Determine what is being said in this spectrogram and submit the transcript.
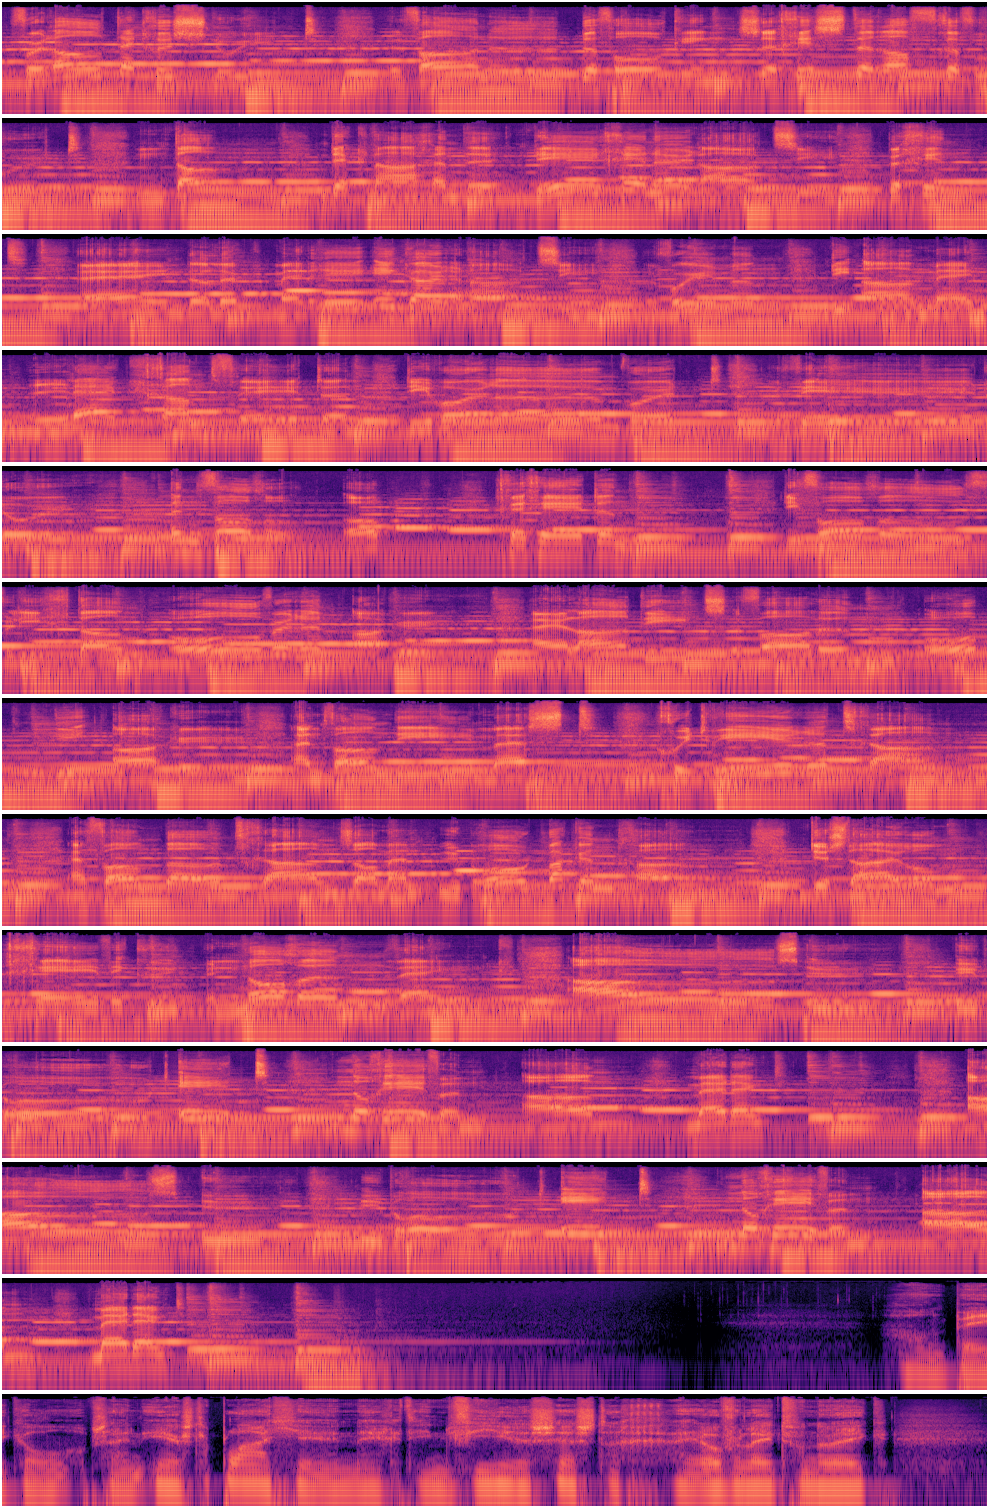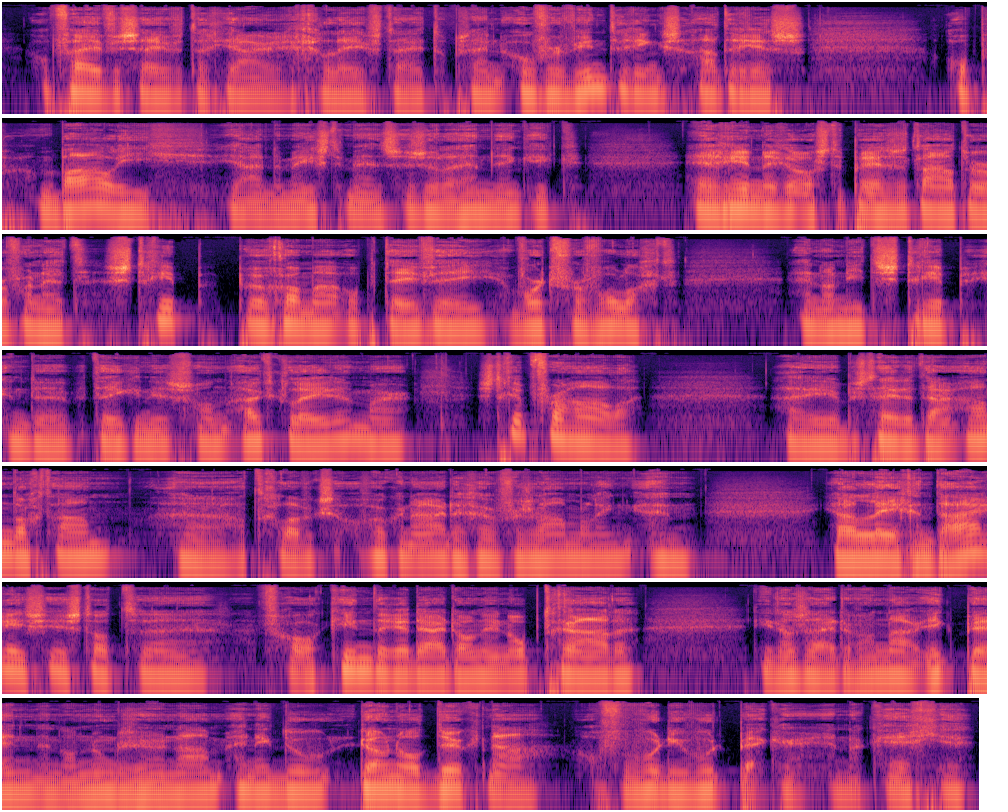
voor altijd gesnoeid van het bevolkingsregister afgevoerd. Dan de knagende degeneratie begint eindelijk mijn reïncarnatie. Vormen die aan mijn lijk gaan vreten, die worm wordt weer door een vogel opgegeten. Die vogel vliegt dan over een akker. Hij laat iets vallen op die akker. En van die mest groeit weer het gaan. En van dat gaan zal men uw brood bakken gaan. Dus daarom geef ik u nog een wenk. Als u uw brood eet, nog even aan mij denkt. Als u uw brood eet, nog even aan mij denkt. Han Pekel op zijn eerste plaatje in 1964. Hij overleed van de week op 75-jarige leeftijd op zijn overwinteringsadres op Bali. Ja, de meeste mensen zullen hem denk ik herinneren als de presentator van het stripprogramma op tv wordt vervolgd. En dan niet strip in de betekenis van uitkleden, maar stripverhalen. Hij besteedde daar aandacht aan. Uh, had geloof ik zelf ook een aardige verzameling. En ja, legendarisch is dat uh, vooral kinderen daar dan in optraden. Die dan zeiden van nou ik ben, en dan noemden ze hun naam. En ik doe Donald Duck na. Of Woody Woodpecker. En dan kreeg je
